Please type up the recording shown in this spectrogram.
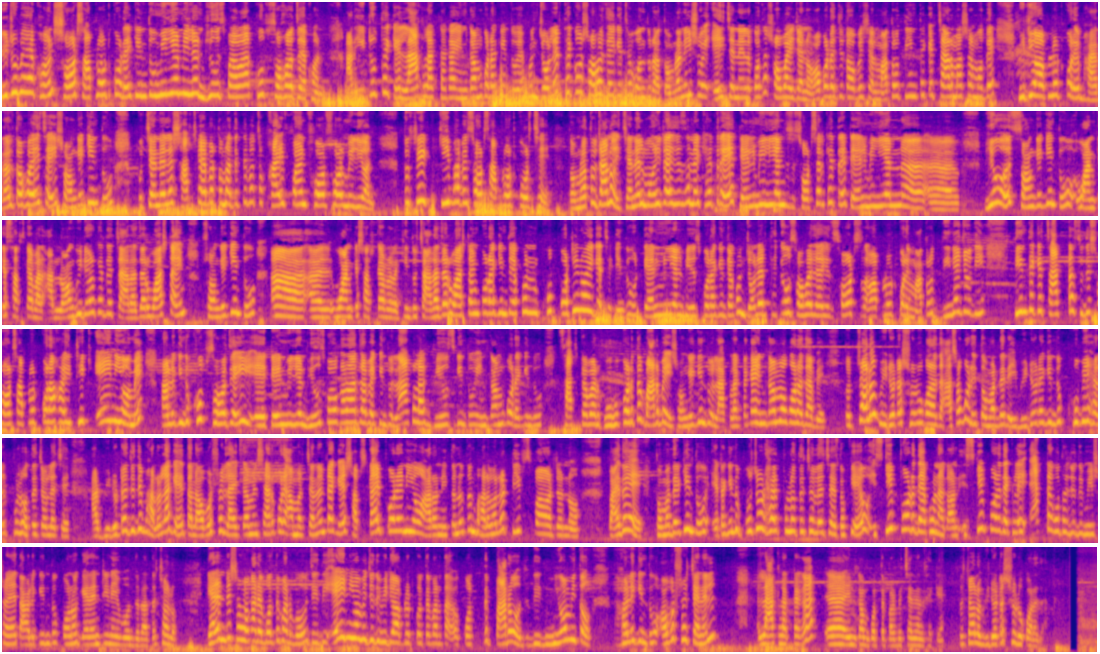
ইউটিউবে এখন shorts upload করে কিন্তু মিলিয়ন মিলিয়ন ভিউজ পাওয়া খুব সহজ এখন। আর ইউটিউব থেকে লাখ লাখ টাকা ইনকাম করা কিন্তু এখন জলের থেকেও সহজ হয়ে গেছে বন্ধুরা। তোমরা নিশ্চয়ই এই চ্যানেলের কথা সবাই জানো। অপরাজিত অফিসিয়াল মাত্র তিন থেকে চার মাসের মধ্যে ভিডিও আপলোড করে ভাইরাল তো হয়েছেই। সঙ্গে কিন্তু চ্যানেলের সাবস্ক্রাইবার তোমরা দেখতে পাচ্ছ five point four four million তো ঠিক কীভাবে শর্টস আপলোড করছে? তোমরা তো জানোই চ্যানেল মনিটাইজেশনের ক্ষেত্রে টেন মিলিয়ন শর্টসের ক্ষেত্রে টেন মিলিয়ন ভিউজ সঙ্গে কিন্তু ওয়ান কে সাবস্ক্রাইবার আর লং ভিডিওর ক্ষেত্রে চার হাজার ওয়াচ টাইম সঙ্গে কিন্তু ওয়ান কে সাবস্ক্রাইবার কিন্তু চার হাজার ওয়াচ টাইম করা কিন্তু এখন খুব কঠিন হয়ে গেছে, কিন্তু টেন মিলিয়ন ভিউজ করা কিন্তু এখন জলের থেকেও সহজ হয়ে গেছে শর্টস আপলোড করে মাত্র দিনে যদি তিন থেকে চারটা যদি শর্টস আপলোড করা হয় ঠিক এই নিয়মে, তাহলে কিন্তু খুব সহজেই টেন মিলিয়ন ভিউজ করা যাবে, কিন্তু লাখ লাখ ভিউজ কিন্তু ইনকাম করে কিন্তু সাবস্ক্রাইবার হু হু করে তো বাড়বেই, সঙ্গে কিন্তু লাখ লাখ টাকা ইনকামও করা যাবে। তো চলো ভিডিওটা শুরু করা যায় আশা করি তোমাদের এই ভিডিওটা কিন্তু খুবই হেল্পফুল হতে চলেছে। আর ভিডিওটা যদি ভালো লাগে, তাহলে অবশ্যই লাইক কমেন্ট শেয়ার করে আমার চ্যানেলটাকে সাবস্ক্রাইব করে নিও আরও নিত্য নতুন ভালো ভালো টিপস পাওয়ার জন্য। বাইদে তোমাদের কিন্তু এটা কিন্তু প্রচুর হেল্পফুল হতে চলেছে। তো কেউ স্কিপ করে দেখো না, কারণ স্কিপ করে দেখলে একটা কথা যদি মিস হয়, তাহলে কিন্তু কোনো গ্যারেন্টি নেই বন্ধুরা। তো চলো গ্যারেন্টি সহকারে বলতে পারব, যদি এই নিয়মে যদি ভিডিও আপলোড করতে পারো করতে পারো, যদি নিয়মিত, তাহলে কিন্তু অবশ্যই চ্যানেল লাখ লাখ টাকা ইনকাম করতে পারবে চ্যানেল থেকে। তো চলো ভিডিওটা শুরু করা যাক।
